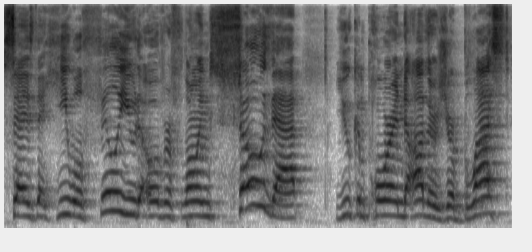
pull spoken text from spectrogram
says that He will fill you to overflowing so that you can pour into others. You're blessed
